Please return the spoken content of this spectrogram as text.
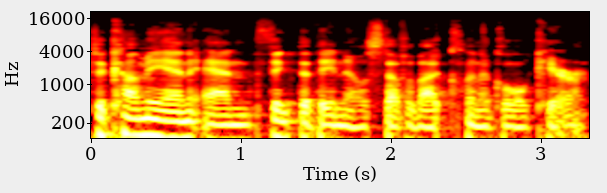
to come in and think that they know stuff about clinical care.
